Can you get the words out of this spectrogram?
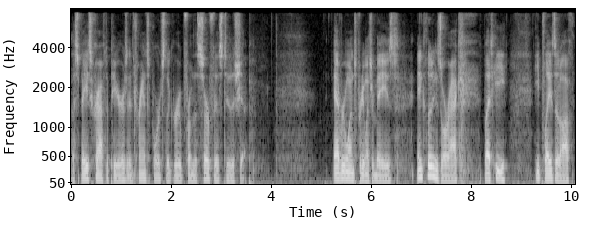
a spacecraft appears and transports the group from the surface to the ship. Everyone's pretty much amazed, including Zorak, but he he plays it off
